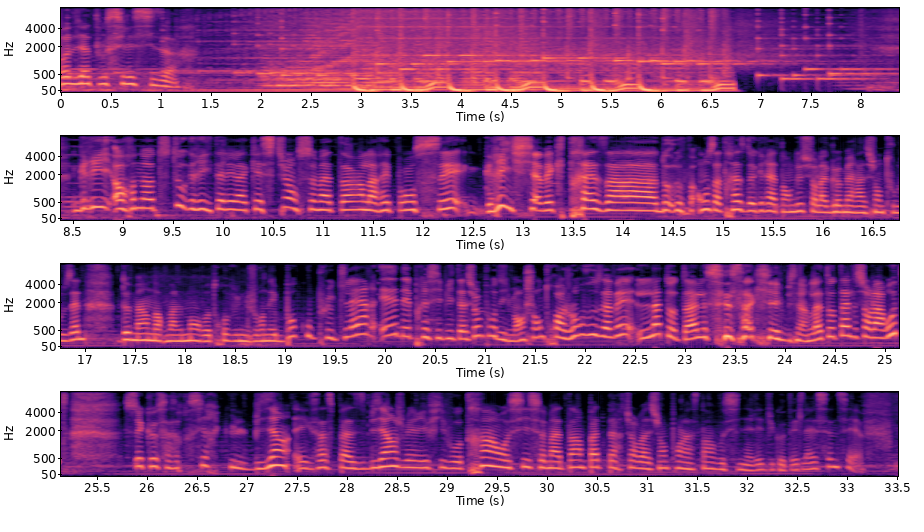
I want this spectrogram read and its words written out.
Redis à tous, il est 6 or not tout gris Telle est la question ce matin. La réponse c'est gris avec 13 à 11 à 13 degrés attendus sur l'agglomération toulousaine. Demain, normalement, on retrouve une journée beaucoup plus claire et des précipitations pour dimanche. En trois jours, vous avez la totale. C'est ça qui est bien. La totale sur la route, c'est que ça circule bien et que ça se passe bien. Je vérifie vos trains aussi ce matin. Pas de perturbations pour l'instant à vous signaler du côté de la SNCF.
